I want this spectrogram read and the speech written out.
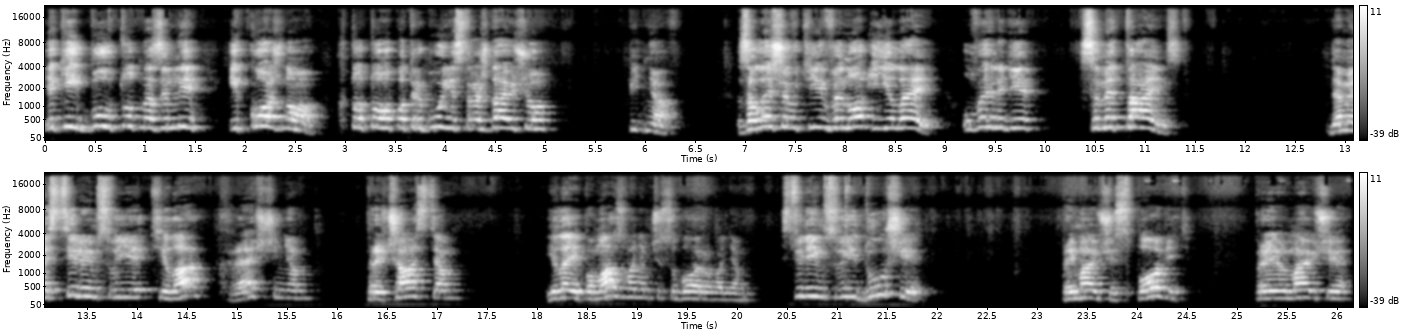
який був тут на землі, і кожного, хто того потребує, страждаючого, підняв. Залишив ті вино і єлей у вигляді семи таїнств, де ми зцілюємо свої тіла хрещенням, причастям, єлеї помазуванням чи соборуванням, зцілюємо свої душі, приймаючи сповідь, приймаючи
